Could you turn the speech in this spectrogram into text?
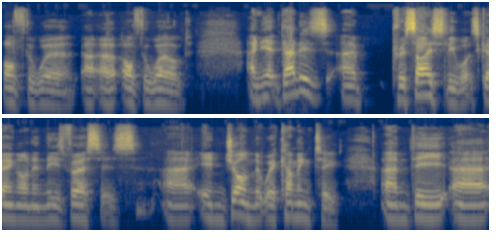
of the, word, uh, uh, of the world. And yet, that is uh, precisely what's going on in these verses uh, in John that we're coming to. Um, the, uh,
